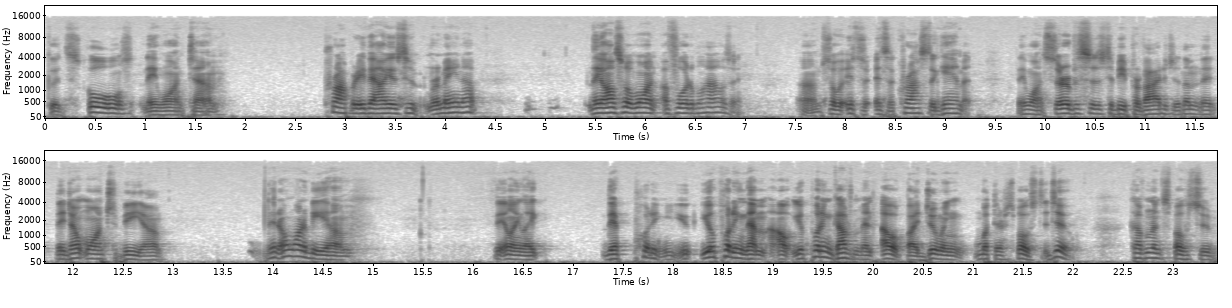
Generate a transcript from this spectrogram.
good schools. They want um, property values to remain up. They also want affordable housing. Um, so it's, it's across the gamut. They want services to be provided to them. They, they don't want to be, um, they don't want to be um, feeling like they're putting you, you're putting them out. You're putting government out by doing what they're supposed to do. Government's supposed to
